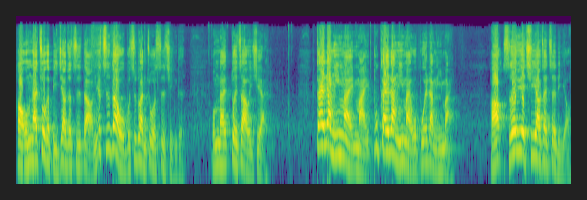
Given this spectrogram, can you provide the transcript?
好，我们来做个比较就知道，你要知道我不是乱做事情的。我们来对照一下，该让你买买，不该让你买，我不会让你买。好，十二月七号在这里哦。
